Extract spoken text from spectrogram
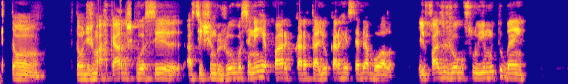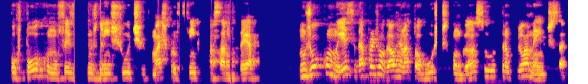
que estão estão desmarcados que você assistindo o jogo você nem repara que o cara tá ali, o cara recebe a bola. Ele faz o jogo fluir muito bem. Por pouco não fez uns bem chute mais pro fim que passaram perto. Um jogo como esse, dá para jogar o Renato Augusto com o Ganso tranquilamente, sabe?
